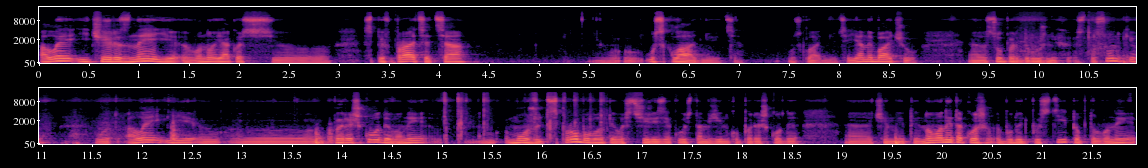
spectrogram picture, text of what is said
але і через неї воно якось е, співпраця ця е, ускладнюється. ускладнюється. Я не бачу е, супердружніх стосунків, от, але і перешкоди вони можуть спробувати ось через якусь там жінку перешкоди чинити. Ну вони також будуть пусті, тобто вони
